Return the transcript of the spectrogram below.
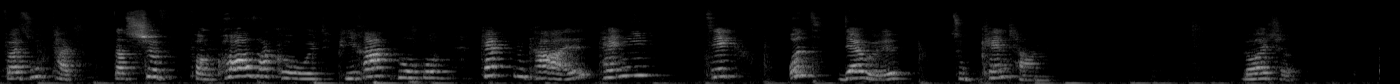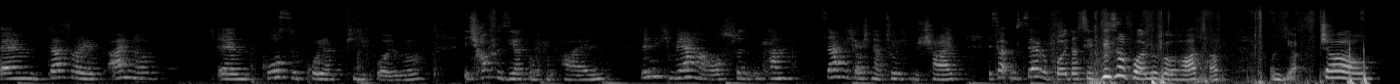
versucht hat, das Schiff von Corsa Cold, Pirat Popo, Captain Karl, Penny, Tick und Daryl zu kentern. Leute, ähm, das war jetzt eine ähm, große Projekt Pi-Folge. Ich hoffe, sie hat euch gefallen. Wenn ich mehr herausfinden kann, sage ich euch natürlich Bescheid. Es hat mich sehr gefreut, dass ihr diese Folge gehört habt. Und ja, ciao.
